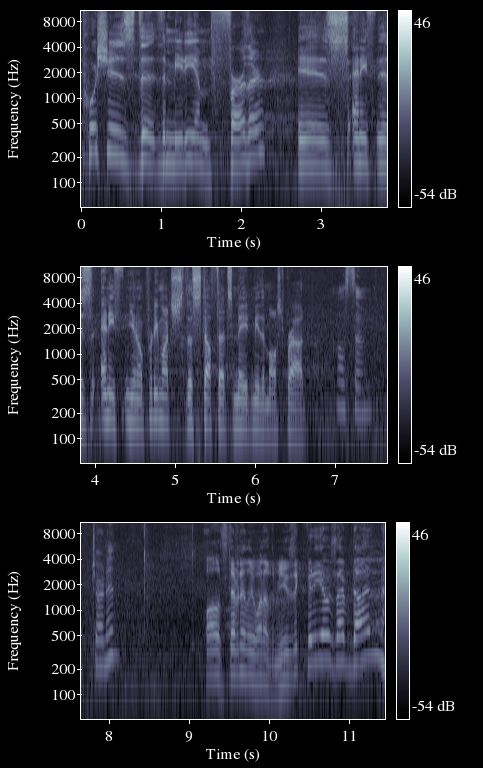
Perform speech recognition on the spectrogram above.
pushes the, the medium further is any is any you know pretty much the stuff that's made me the most proud. awesome, Jordan. Well, it's definitely one of the music videos I've done,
